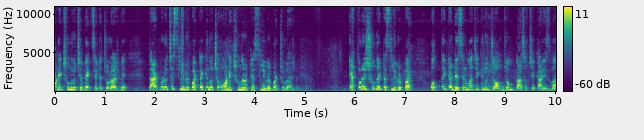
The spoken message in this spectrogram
অনেক সুন্দর হচ্ছে ব্যাক সাইডে চলে আসবে। তারপর হচ্ছে স্লিভের পার্টটা কিন্তু হচ্ছে অনেক সুন্দর একটা স্লিভের পার্ট চলে আসবে। এতটাই সুন্দর একটা স্লিভের পার্ট প্রত্যেকটা ড্রেসের মাঝে কিন্তু জমজম প্লাস হচ্ছে কারিজমা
